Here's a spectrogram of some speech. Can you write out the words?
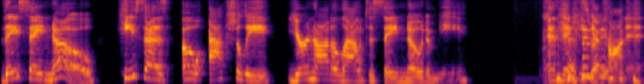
They say no. He says, Oh, actually, you're not allowed to say no to me. And then he gets on it.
